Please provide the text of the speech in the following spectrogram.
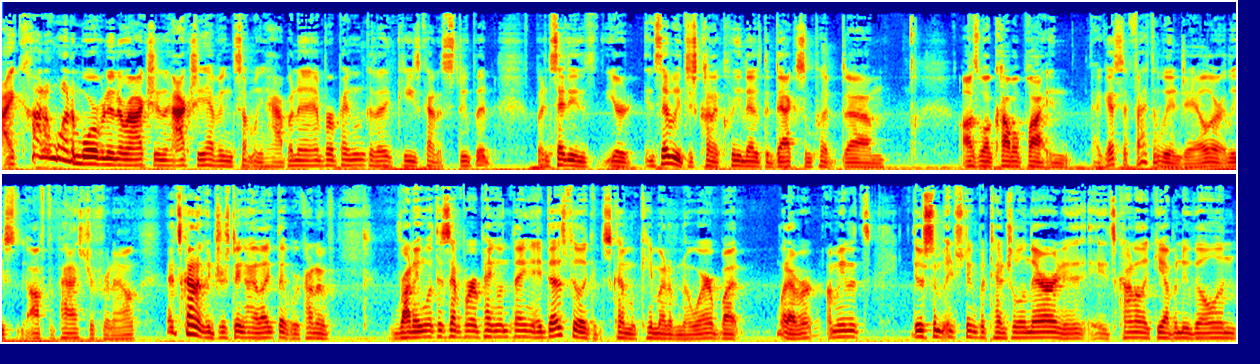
I kind of wanted more of an interaction, actually having something happen to Emperor Penguin because I think he's kind of stupid. But instead, you're instead we just kind of cleaned out the decks and put um, Oswald Cobblepot in, I guess, effectively in jail or at least off the pasture for now. It's kind of interesting. I like that we're kind of running with this Emperor Penguin thing. It does feel like it just kind of came out of nowhere, but whatever. I mean, it's there's some interesting potential in there, and it, it's kind of like you have a new villain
